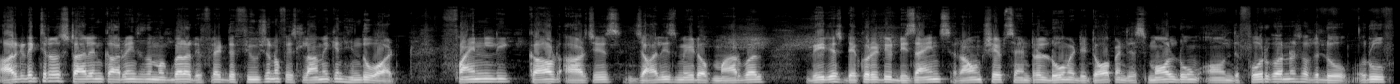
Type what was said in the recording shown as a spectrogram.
Architectural style and carvings of the Maqbara reflect the fusion of Islamic and Hindu art. Finely carved arches, jalis made of marble, various decorative designs, round shaped central dome at the top and the small dome on the four corners of the dome, roof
